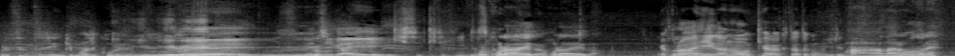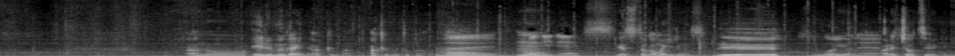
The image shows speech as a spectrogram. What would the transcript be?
これ殺人鬼マジ怖いね。うすれ違い。奇跡的にこれホラー映画ホラー映画。ホラー映画のキャラクターとかもいるんだよああなるほどね。あのエルム街の悪魔悪夢とか。はい。のメディね。やつとかもいるんですよ。へえすごいよね。あれ超強いけど。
